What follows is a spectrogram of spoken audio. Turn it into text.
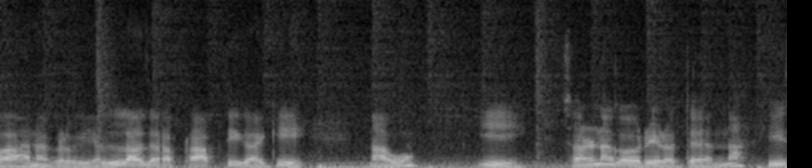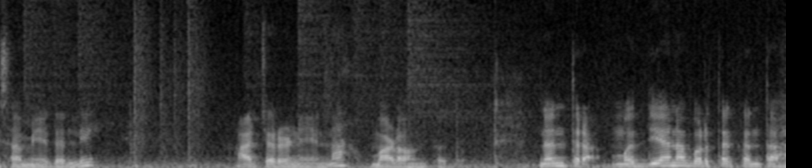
ವಾಹನಗಳು ಎಲ್ಲದರ ಪ್ರಾಪ್ತಿಗಾಗಿ ನಾವು ಈ ಸ್ವರ್ಣಗೌರಿ ವ್ರತವನ್ನು ಈ ಸಮಯದಲ್ಲಿ ಆಚರಣೆಯನ್ನು ಮಾಡೋವಂಥದ್ದು. ನಂತರ ಮಧ್ಯಾಹ್ನ ಬರ್ತಕ್ಕಂತಹ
